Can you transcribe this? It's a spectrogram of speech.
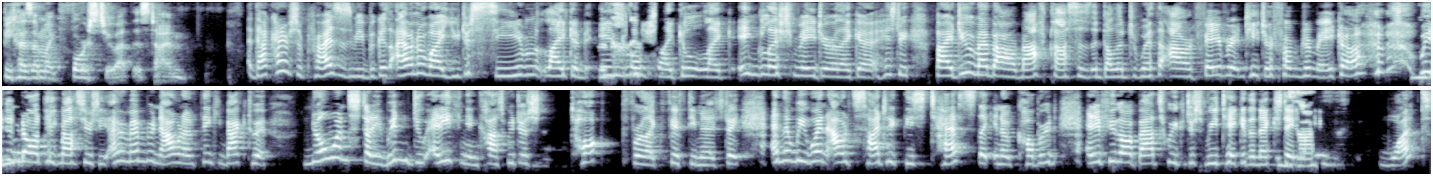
because I'm like forced to at this time that kind of surprises me because I don't know why you just seem like an English like like English major like a history but I do remember our math classes in Dulwich with our favorite teacher from Jamaica. We did mm-hmm. not take math seriously. I remember now when I'm thinking back to it no one studied. We didn't do anything in class. We just talked for like 50 minutes straight and then we went outside to take these tests like in a cupboard and if you got bad score you could just retake it the next day. Exactly. what?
